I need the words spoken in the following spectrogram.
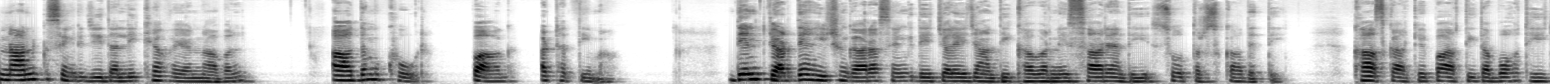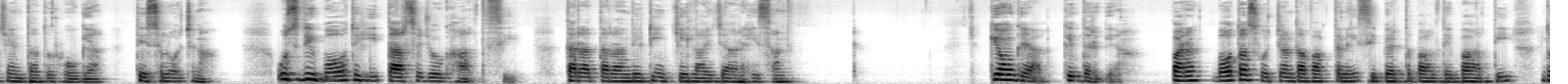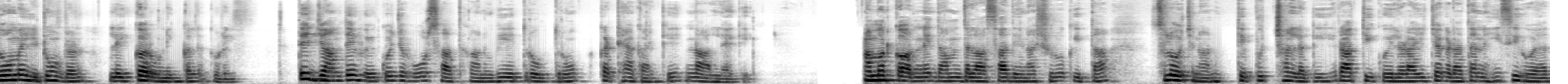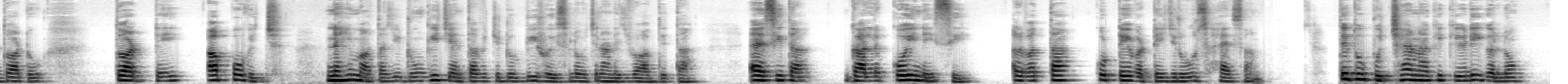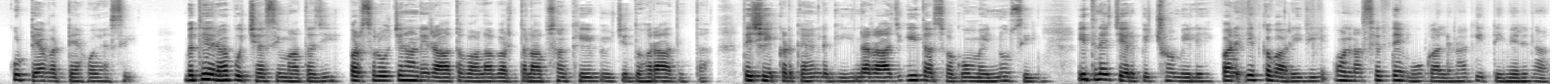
ਨਾਨਕ ਸਿੰਘ ਜੀ ਦਾ ਲਿਖਿਆ ਹੋਇਆ ਨਾਵਲ ਆਦਮਖੋਰ ਭਾਗ 38ਵਾਂ ਦਿਨ ਚੜ੍ਹਦਿਆਂ ਹੀ ਸ਼ਿੰਗਾਰਾ ਸਿੰਘ ਦੇ ਚਲੇ ਜਾਣ ਦੀ ਖਬਰ ਨੇ ਸਾਰਿਆਂ ਦੀ ਸੋਤਰ ਸੁਕਾ ਦਿੱਤੀ। ਖਾਸ ਕਰਕੇ ਭਾਰਤੀ ਦਾ ਬਹੁਤ ਹੀ ਚਿੰਤਾ ਚਿੰਤਾਤੁਰ ਹੋ ਗਿਆ ਤੇ ਸਲੋਚਨਾ। ਉਸ ਦੀ ਬਹੁਤ ਹੀ ਤਰਸਯੋਗ ਹਾਲਤ ਸੀ। ਤਰ੍ਹਾਂ ਤਰ੍ਹਾਂ ਦੇ ਢੀਂਚੇ ਲਾਏ ਜਾ ਰਹੇ ਸਨ। ਕਿਉਂ ਗਿਆ? ਕਿੱਧਰ ਗਿਆ? ਪਰ ਬਹੁਤਾ ਸੋਚਣ ਦਾ ਵਕਤ ਨਹੀਂ ਸੀ ਪਿਰਤਪਾਲ ਤੇ ਭਾਰਤੀ ਦੋਵੇਂ ਹੀ ਢੂੰਡਣ ਲਈ ਘਰੋਂ ਨਿਕਲ ਤੁਰੇ ਤੇ ਜਾਂਦੇ ਹੋਏ ਕੁਝ ਹੋਰ ਸਾਥੀਆਂ ਨੂੰ ਵੀ ਇਧਰੋਂ ਉਧਰੋਂ ਇਕੱਠਿਆਂ ਕਰਕੇ ਨਾਲ ਲੈ ਗਏ। ਅਮਰ ਕੌਰ ਨੇ ਦਮ ਦਲਾਸਾ ਦੇਣਾ ਸ਼ੁਰੂ ਕੀਤਾ ਸਲੋਚਨਾ ਨੂੰ ਤੇ ਪੁੱਛਣ ਲੱਗੀ, ਰਾਤੀ ਕੋਈ ਲੜਾਈ ਝਗੜਾ ਤਾਂ ਨਹੀਂ ਸੀ ਹੋਇਆ ਤੁਹਾਡੋ ਤੁਹਾਡੇ ਆਪੋ ਵਿੱਚ? ਨਹੀਂ ਮਾਤਾ ਜੀ ਡੂੰਗੀ ਚਿੰਤਾ ਵਿੱਚ ਡੁੱਬੀ ਹੋਈ ਸਲੋਚਨਾ ਨੇ ਜਵਾਬ ਦਿੱਤਾ। ਐਸੀ ਤਾਂ ਗੱਲ ਕੋਈ ਨਹੀਂ ਸੀ। ਅਲਬੱਤਾ ਕੁੱਟੇ ਵੱਟੇ ਜ਼ਰੂਰ ਹੈ ਸਨ। ਤੇ ਤੂੰ ਪੁੱਛਿਆ ਨਾ ਕਿ ਕਿਹੜੀ ਗੱਲੋਂ ਕੁੱਟਿਆ ਵੱਟਿਆ ਹੋਇਆ ਸੀ? ਬਥੇਰਾ ਪੁੱਛਿਆ ਸੀ ਮਾਤਾ ਜੀ, ਪਰ ਸਲੋਚਨਾ ਨੇ ਰਾਤ ਵਾਲਾ ਵਰਤਲਾਪ ਸੰਖੇਪ ਵਿੱਚ ਦੁਹਰਾ ਦਿੱਤਾ ਤੇ ਛੇਕੜ ਕਹਿਣ ਲੱਗੀ, ਨਾਰਾਜ਼ਗੀ ਤਾਂ ਸਗੋਂ ਮੈਨੂੰ ਸੀ, ਇਤਨੇ ਚਿਰ ਪਿੱਛੋਂ ਮਿਲੇ, ਪਰ ਇੱਕ ਵਾਰੀ ਵੀ ਉਹਨਾਂ ਸਿੱਧੇ ਮੂੰਹ ਗੱਲ ਨਾ ਕੀਤੀ ਮੇਰੇ ਨਾਲ।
